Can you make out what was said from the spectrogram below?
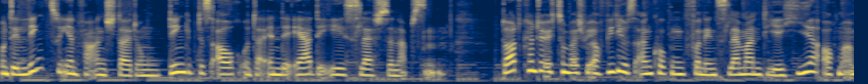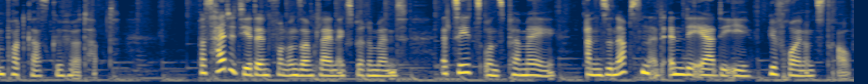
und den Link zu ihren Veranstaltungen, den gibt es auch unter ndr.de/synapsen. Dort könnt ihr euch zum Beispiel auch Videos angucken von den Slammern, die ihr hier auch mal im Podcast gehört habt. Was haltet ihr denn von unserem kleinen Experiment? Erzählt's uns per Mail an synapsen.ndr.de. Wir freuen uns drauf.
